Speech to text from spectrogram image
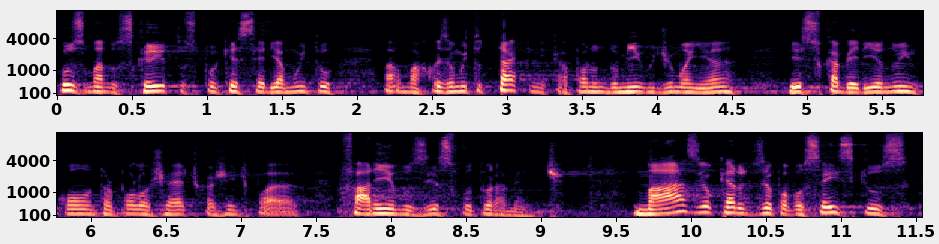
os manuscritos, porque seria muito uma coisa muito técnica para um domingo de manhã. Isso caberia no encontro apologético, a gente faremos isso futuramente. Mas eu quero dizer para vocês que os,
